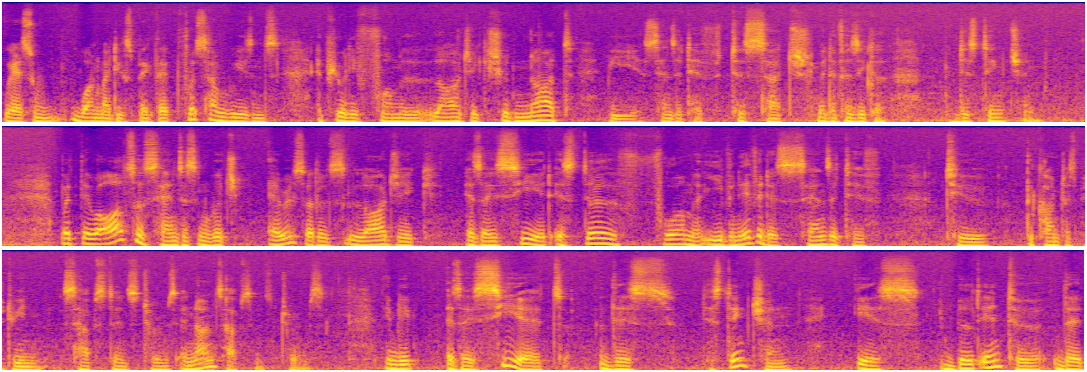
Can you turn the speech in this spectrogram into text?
Whereas one might expect that for some reasons a purely formal logic should not be sensitive to such metaphysical distinction. But there are also senses in which Aristotle's logic, as I see it, is still formal, even if it is sensitive to the contrast between substance terms and non substance terms. Namely, as I see it, this distinction is built into the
